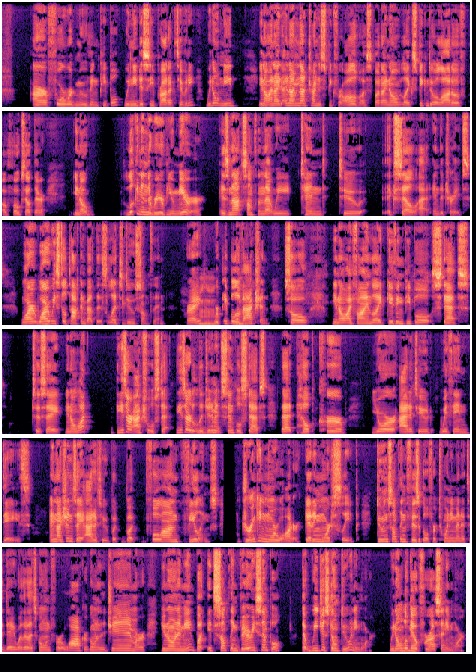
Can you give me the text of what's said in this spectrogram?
are forward moving people. We need to see productivity. We don't need you know and i and i'm not trying to speak for all of us but i know like speaking to a lot of of folks out there you know looking in the rearview mirror is not something that we tend to excel at in the trades. Why why are mm-hmm. we still talking about this? Let's do something, right? Mm-hmm. We're people mm-hmm. of action. So, you know, I find like giving people steps to say, you know what? These are actual steps. These are legitimate simple steps that help curb your attitude within days and I shouldn't say attitude, but but full on feelings. Drinking more water, getting more sleep, doing something physical for 20 minutes a day, whether that's going for a walk or going to the gym or you know what I mean? But it's something very simple that we just don't do anymore. We don't mm-hmm. look out for us anymore.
